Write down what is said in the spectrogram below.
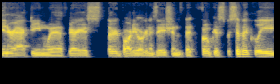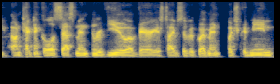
interacting with various third-party organizations that focus specifically on technical assessment and review of various types of equipment, which could mean mean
